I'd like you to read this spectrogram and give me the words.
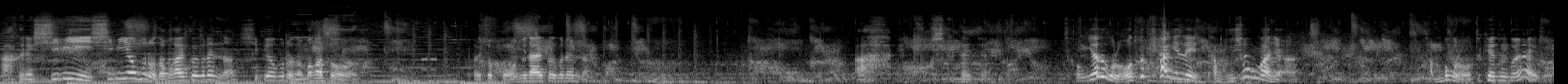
아 그냥 12, 12업으로 넘어갈 걸 그랬나? 12업으로 넘어가서 벌써 공업이나 할걸 그랬나? 아, 미치겠다 진짜. 정야독을 어떻게 하길래 다 무시하고 가냐? 반복을 어떻게 해둔 거야 이거?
